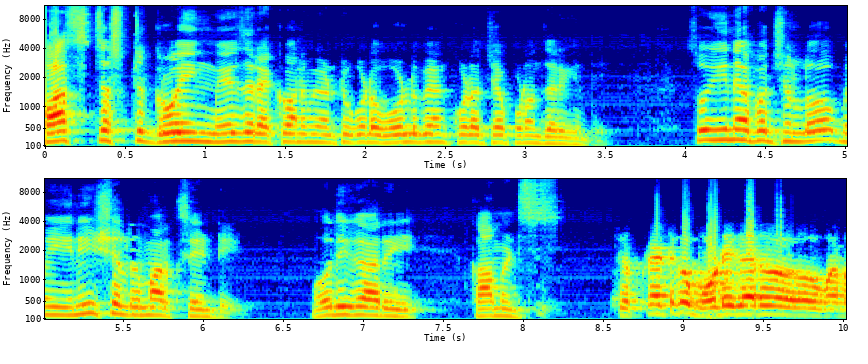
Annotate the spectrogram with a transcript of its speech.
fastest growing major economy అంటూ కూడా వరల్డ్ బ్యాంక్ కూడా చెప్పడం జరిగింది. సో ఈ నేపథ్యంలో మీ ఇనీషియల్ రిమార్క్స్ ఏంటి? మోదీ గారి కామెంట్స్ చెప్పినట్టుగా మోడీ గారు మన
